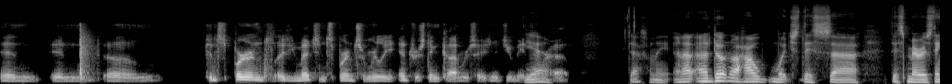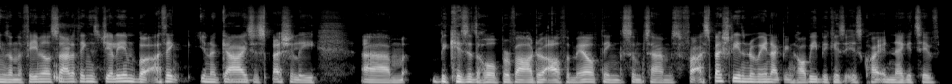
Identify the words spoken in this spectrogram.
and and um, can spurn as you mentioned spurn some really interesting conversations you may yeah. never have definitely. And I, I, don't know how much this uh, this mirrors things on the female side of things, Jillian, but I think you know guys especially um, because of the whole bravado alpha male thing. Sometimes, for, especially in the reenacting hobby, because it is quite a negative,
